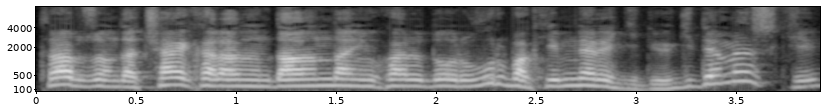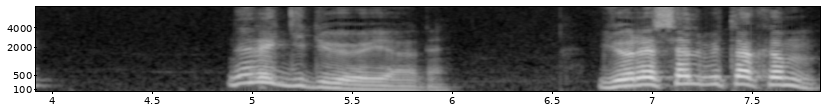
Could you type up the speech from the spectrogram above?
Trabzon'da Çaykara'nın dağından yukarı doğru vur bakayım nereye gidiyor? Gidemez ki. Nereye gidiyor yani? Yöresel bir takım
